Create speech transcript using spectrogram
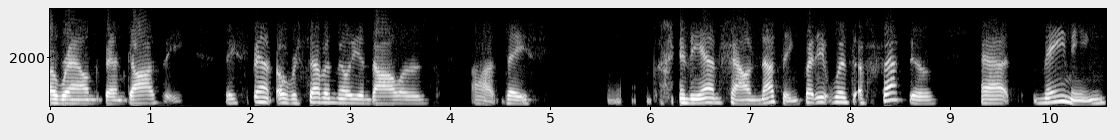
around Benghazi. They spent over $7 million. Uh, they in the end found nothing, but it was effective at maiming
